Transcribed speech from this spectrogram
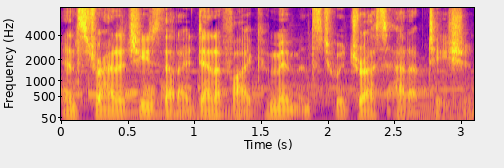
and strategies that identify commitments to address adaptation.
